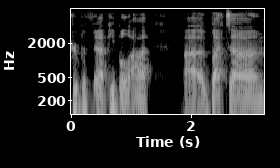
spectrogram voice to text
group of uh, people. Uh, uh, but um,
